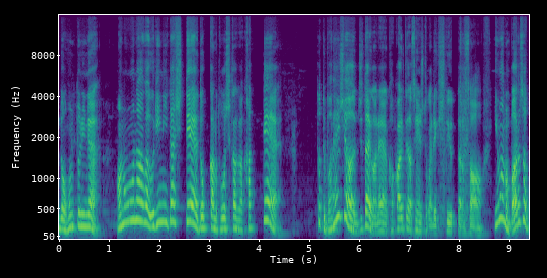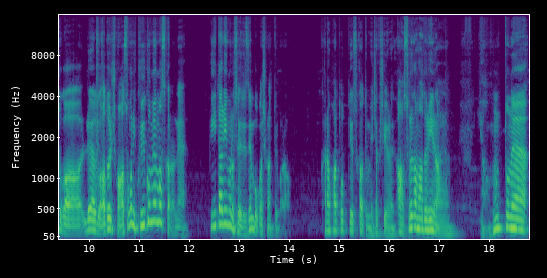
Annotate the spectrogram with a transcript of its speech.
ら本当にね、あのオーナーが売りに出して、どっかの投資家が買って、だってバレンシア自体がね、抱えてた選手とか歴史で言ったらさ、今のバルサとかレアとかアドリチコあそこに食い込めますからね。ピーター・リムのせいで全部おかしくなってるから。カラファトっていうスカウトめちゃくちゃ言われて、あ、それがマドリーナね。いや、ほんとね、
